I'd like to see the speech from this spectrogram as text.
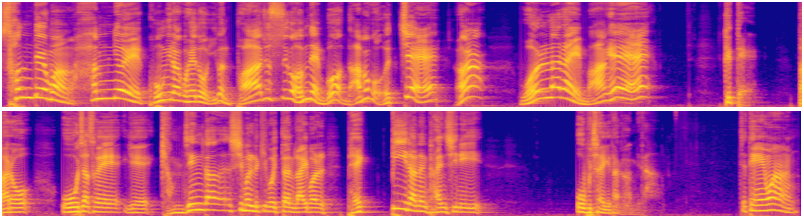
선대왕 합녀의 공이라고 해도 이건 봐줄 수가 없네. 뭐 나보고 어째? 어? 월나라에 망해? 그때 바로 오자서에게 경쟁심을 느끼고 있던 라이벌 백비라는 간신이 오부차에게 다가갑니다. 저 대왕,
